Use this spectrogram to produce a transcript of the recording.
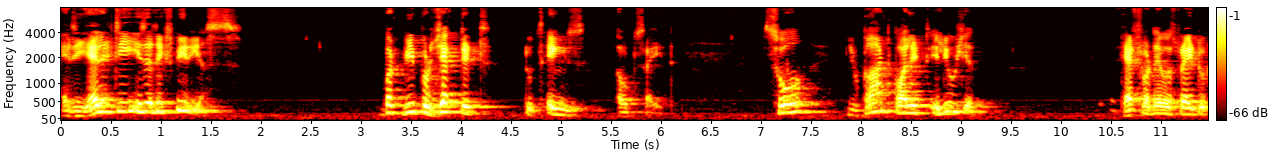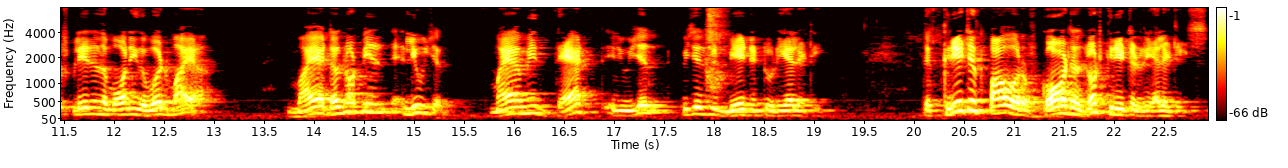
a reality is an experience, but we project it to things outside. So you can't call it illusion. That's what I was trying to explain in the morning the word Maya. Maya does not mean illusion. Maya means that illusion which has been made into reality. The creative power of God has not created realities,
